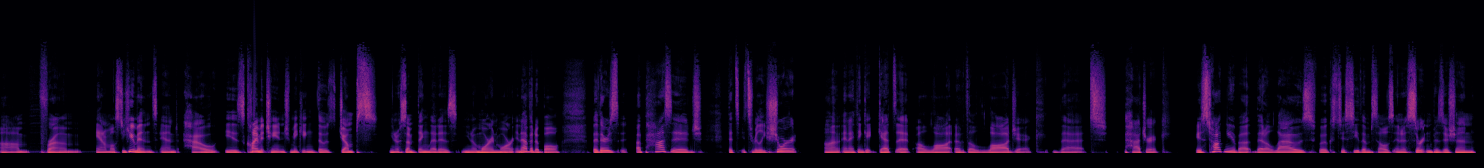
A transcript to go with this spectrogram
um, from animals to humans and how is climate change making those jumps you know something that is you know more and more inevitable. But there's a passage that's it's really short um, and I think it gets at a lot of the logic that Patrick is talking about that allows folks to see themselves in a certain position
